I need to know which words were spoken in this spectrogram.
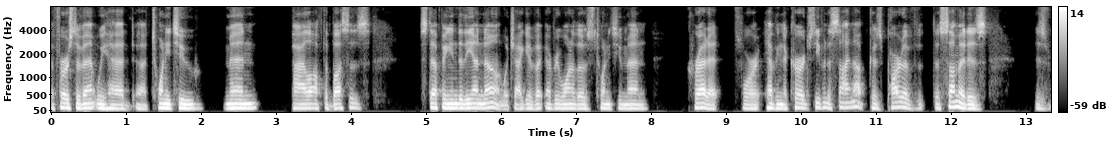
the first event, we had uh, 22 men pile off the buses, stepping into the unknown, which I give every one of those 22 men credit for having the courage to even to sign up because part of the summit is is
